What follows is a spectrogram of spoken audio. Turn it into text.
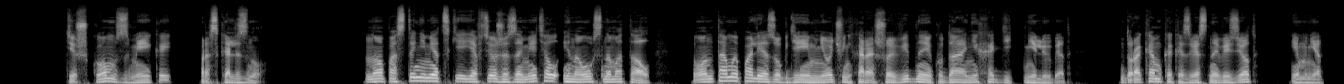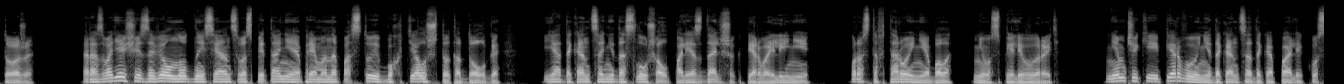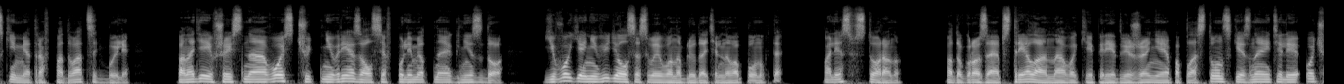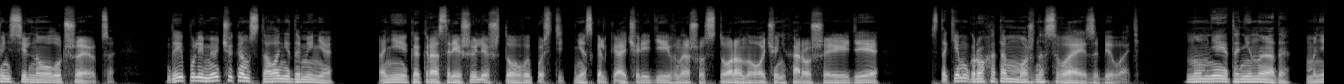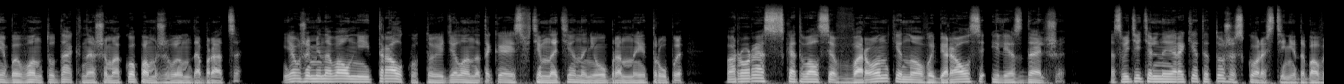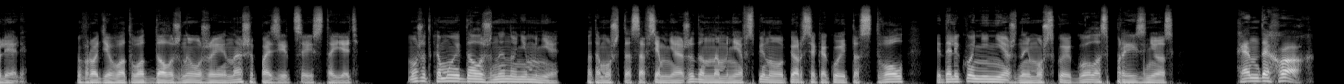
тишком, змейкой проскользну. Но посты немецкие я все же заметил и на ус намотал. Вон там и полезу, где им не очень хорошо видно и куда они ходить не любят. Дуракам, как известно, везет, и мне тоже. Разводящий завел нудный сеанс воспитания прямо на посту и бухтел что-то долго. Я до конца не дослушал, полез дальше к первой линии. Просто второй не было, не успели вырыть. Немчики и первую не до конца докопали, куски метров по 20 были — Понадеявшись на авось, чуть не врезался в пулеметное гнездо. Его я не видел со своего наблюдательного пункта. Полез в сторону. Под угрозой обстрела навыки передвижения по-пластунски, знаете ли, очень сильно улучшаются. Да и пулеметчикам стало не до меня. Они как раз решили, что выпустить несколько очередей в нашу сторону очень хорошая идея. С таким грохотом можно сваи забивать. Но мне это не надо, мне бы вон туда, к нашим окопам живым добраться. Я уже миновал нейтралку, то и дело натыкаясь в темноте на неубранные трупы. Пару раз скатывался в воронки, но выбирался и лез дальше. Осветительные ракеты тоже скорости не добавляли. Вроде вот-вот должны уже и наши позиции стоять. Может, кому и должны, но не мне, потому что совсем неожиданно мне в спину уперся какой-то ствол, и далеко не нежный мужской голос произнес «Хендехох!»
